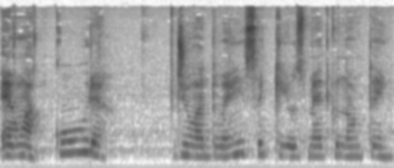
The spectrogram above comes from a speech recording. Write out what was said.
É uma cura de uma doença que os médicos não têm,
